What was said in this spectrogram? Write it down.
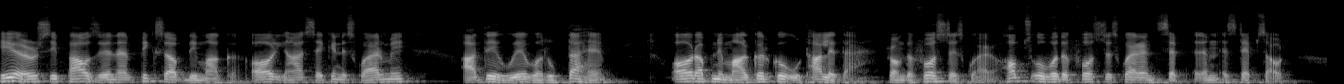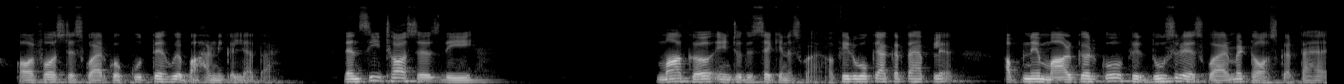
Here she pauses and picks up the marker और यहाँ सेकेंड स्क्वायर में आते हुए वह रुकता है और अपने मार्कर को उठा लेता है from the first square hops over the first square and steps out और फ़र्स्ट स्क्वायर को कूदते हुए बाहर निकल जाता है। Then she tosses the marker into the second square और फिर वो क्या करता है प्लेयर अपने मार्कर को फिर दूसरे स्क्वायर में टॉस करता है।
